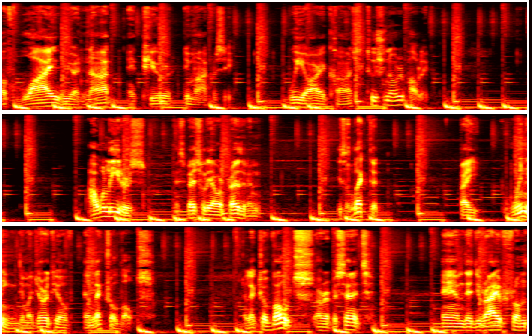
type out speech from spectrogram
of why we are not a pure democracy. We are a constitutional republic. Our leaders, especially our president, is elected by winning the majority of electoral votes. Electoral votes are represented and they derive from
